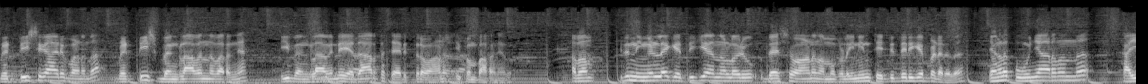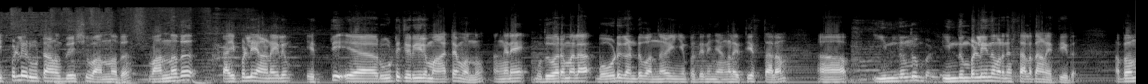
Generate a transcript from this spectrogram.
ബ്രിട്ടീഷുകാർ പണിത ബ്രിട്ടീഷ് ബംഗ്ലാവ് എന്ന് പറഞ്ഞ ഈ ബംഗ്ലാവിന്റെ യഥാർത്ഥ ചരിത്രമാണ് ഇപ്പം പറഞ്ഞത്. അപ്പം ഇത് നിങ്ങളിലേക്ക് എത്തിക്കുക എന്നുള്ളൊരു ഉദ്ദേശമാണ് നമുക്ക് ഇനിയും തെറ്റിദ്ധരിക്കപ്പെടരുത്. ഞങ്ങൾ പൂഞ്ഞാറിൽ നിന്ന് കൈപ്പള്ളി റൂട്ടാണ് ഉദ്ദേശിച്ച് വന്നത്. വന്നത് കൈപ്പള്ളി ആണെങ്കിലും എത്തി റൂട്ട് ചെറിയൊരു മാറ്റം വന്നു. അങ്ങനെ മുതുവരമല ബോർഡ് കണ്ട് വന്നു കഴിഞ്ഞപ്പോഴത്തേനും ഞങ്ങൾ എത്തിയ സ്ഥലം ഇന്ദും ഇന്ദുംപള്ളി എന്ന് പറഞ്ഞ സ്ഥലത്താണ് എത്തിയത്. അപ്പം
